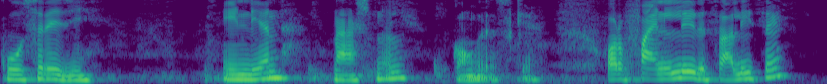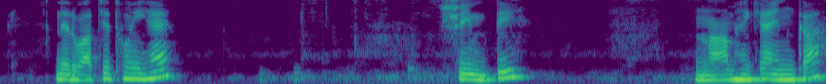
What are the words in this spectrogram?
Kosre ji, Indian National Congress के। और फाइनली रिसाली से निर्वाचित हुई हैं श्रीमती। नाम है क्या इनका?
